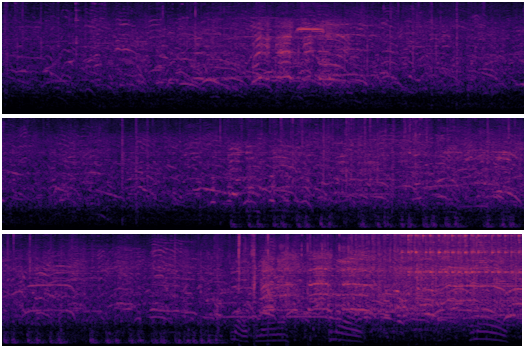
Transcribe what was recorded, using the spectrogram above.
Come on, Smyrna. Come on. Come on.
